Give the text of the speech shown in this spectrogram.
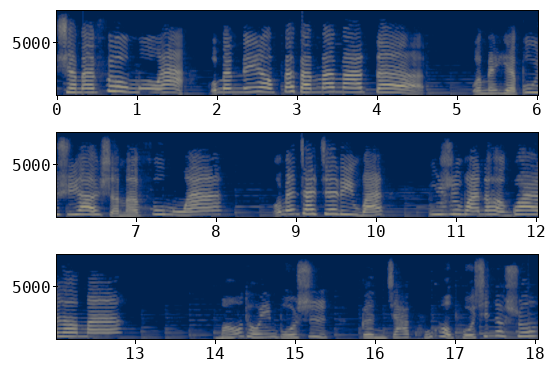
什么父母啊？我们没有爸爸妈妈的。我们也不需要什么父母啊！我们在这里玩，不是玩的很快乐吗？猫头鹰博士更加苦口婆心的说：“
